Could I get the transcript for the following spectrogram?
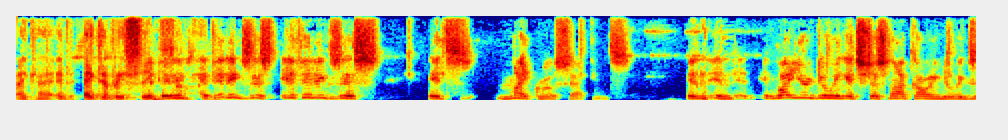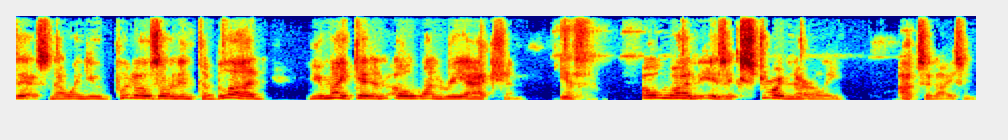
Okay. It actively seeks. If it, if it exists, if it exists, it's microseconds in, in, in, what you're doing, it's just not going to exist. Now, when you put ozone into blood, you might get an O1 reaction. Yes. O1 is extraordinarily oxidizing.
